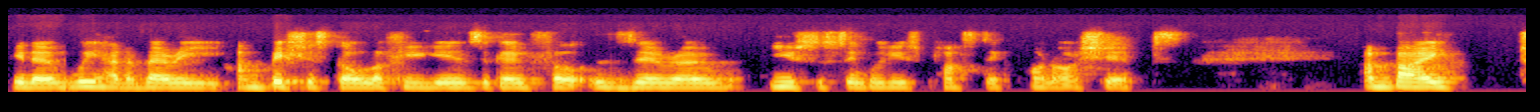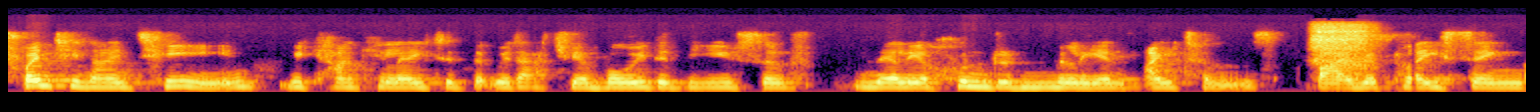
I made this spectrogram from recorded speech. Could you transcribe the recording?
You know, we had a very ambitious goal a few years ago for zero use of single use plastic on our ships. And by 2019, we calculated that we'd actually avoided the use of nearly 100 million items by replacing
